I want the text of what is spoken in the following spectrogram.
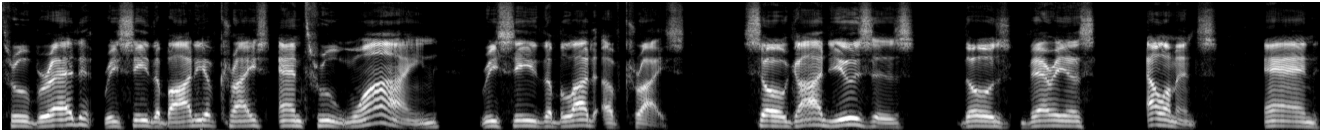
through bread receive the body of Christ and through wine receive the blood of Christ. So God uses those various elements. And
